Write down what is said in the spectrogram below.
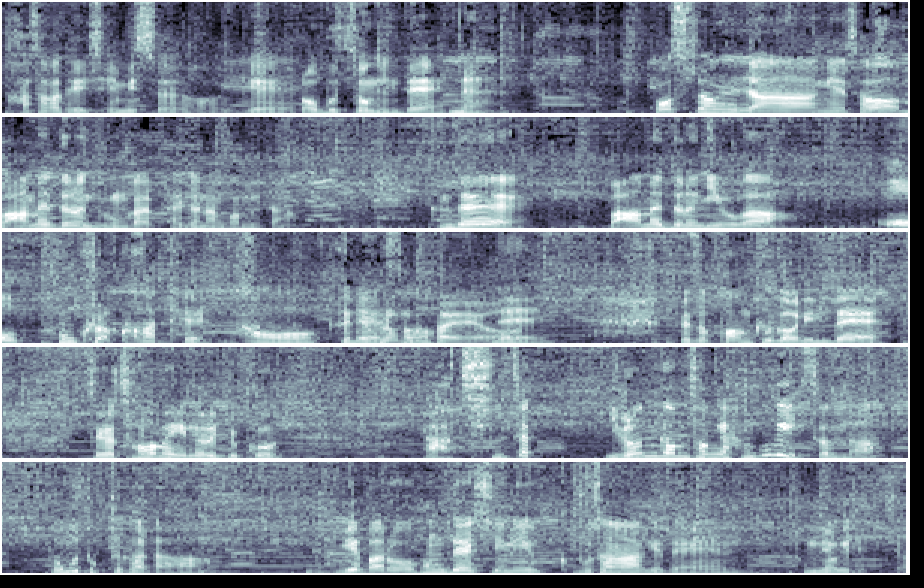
가사가 되게 재밌어요. 이게 love song인데 네. 버스 정류장에서 마음에 드는 누군가를 발견한 겁니다. 근데 마음에 드는 이유가 오 펑크로커 같아. 어 그래서 그런 거예요. 네. 그래서 펑크걸인데 제가 처음에 이 노래 듣고 야 진짜 이런 감성이 한국에 있었나? 너무 독특하다. 그게 바로 홍대 시인이 부상하게 된 동력이 됐죠.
